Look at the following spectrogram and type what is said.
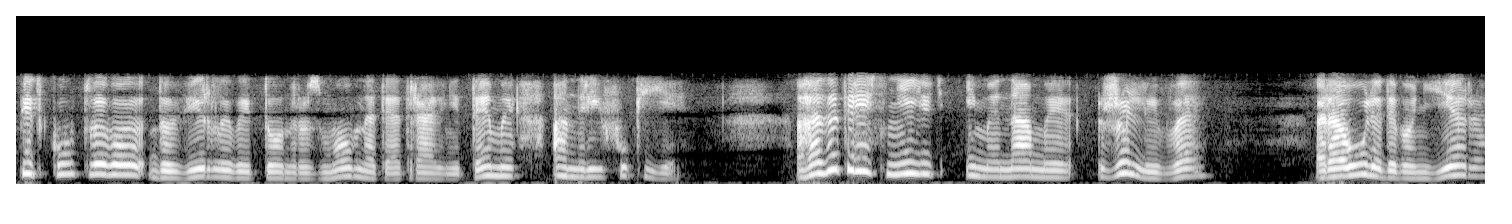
підкупливо довірливий тон розмов на театральні теми Анрі Фук'є. Газети рясніють іменами Жоліве, Рауля де Боньєра,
